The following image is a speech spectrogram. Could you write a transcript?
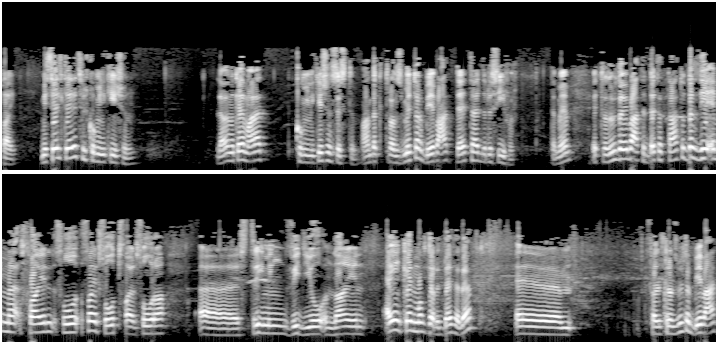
طيب مثال تالت في ال communication لو أنا بتكلم على communication system عندك transmitter بيبعت data لل receiver تمام ال transmitter بيبعت ال data بتاعته ال data دي يا إما file صو... file صوت file صورة. streaming video online ايا كان مصدر ال data ده. فال transmitter بيبعت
